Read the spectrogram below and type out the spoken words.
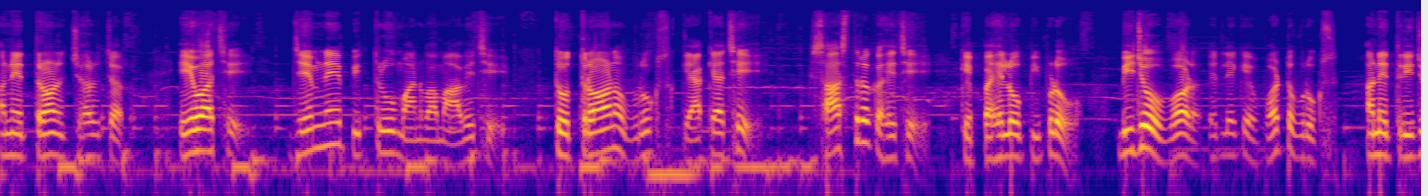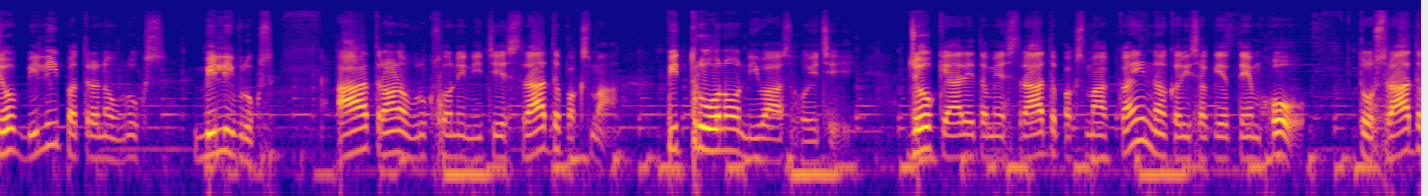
અને ત્રણ જળચર એવા છે જેમને પિતૃ માનવામાં આવે છે. તો ત્રણ વૃક્ષ ક્યાં ક્યાં છે? શાસ્ત્ર કહે છે કે પહેલો પીપળો, બીજો વડ એટલે કે વટ વૃક્ષ અને ત્રીજો બીલીપત્રનો વૃક્ષ બીલી વૃક્ષ આ ત્રણ વૃક્ષોની નીચે શ્રાદ્ધ પક્ષમાં પિતૃઓનો નિવાસ હોય છે. જો ક્યારે તમે શ્રાદ્ધ પક્ષમાં કંઈ ન કરી શકે તેમ હો, તો શ્રાદ્ધ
